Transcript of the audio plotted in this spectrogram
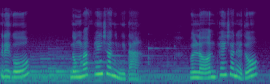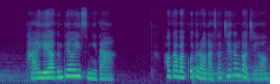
그리고 농막 펜션입니다. 물론 펜션에도 다 예약은 되어 있습니다. 허가받고 들어가서 찍은 거지요.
